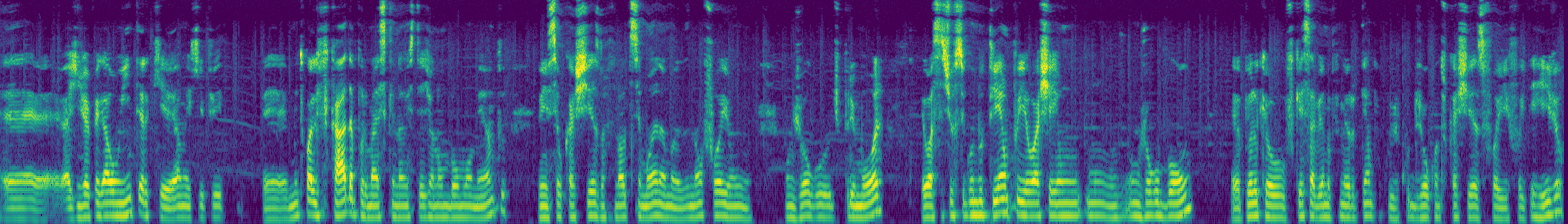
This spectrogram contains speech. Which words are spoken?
É, a gente vai pegar o Inter, que é uma equipe muito qualificada, por mais que não esteja num bom momento. Venceu o Caxias no final de semana, mas não foi um, um jogo de primor. Eu assisti o segundo tempo e eu achei um, um, um jogo bom. É, pelo que eu fiquei sabendo no primeiro tempo, o jogo contra o Caxias foi, foi terrível.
